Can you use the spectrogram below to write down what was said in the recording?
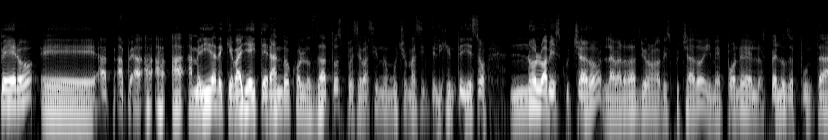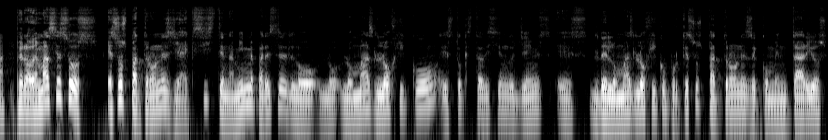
pero eh, a, medida de que vaya iterando con los datos, pues se va haciendo mucho más inteligente y eso no lo había escuchado, la verdad yo no lo había escuchado y me pone los pelos de punta. Pero además esos, esos patrones ya existen, a mí me parece lo, lo, más lógico, esto que está diciendo James es de lo más lógico porque esos patrones de comentarios,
